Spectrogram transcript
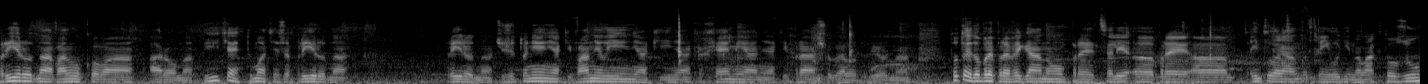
Prírodná vanilková aróma. Vidíte? Tu máte, že prírodná. Prírodná. Čiže to nie je nejaký vanilín, nejaký, nejaká chémia, nejaký prášok, ale prírodná. Toto je dobre pre vegánov, pre, celie, pre uh, intolerantných ľudí na laktózu.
